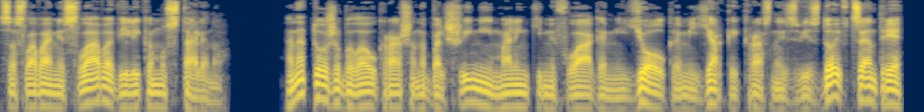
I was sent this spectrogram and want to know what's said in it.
со словами «Слава великому Сталину». Она тоже была украшена большими и маленькими флагами, елками, яркой красной звездой в центре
